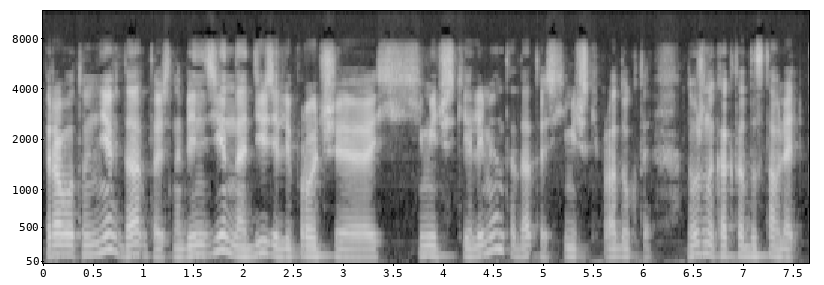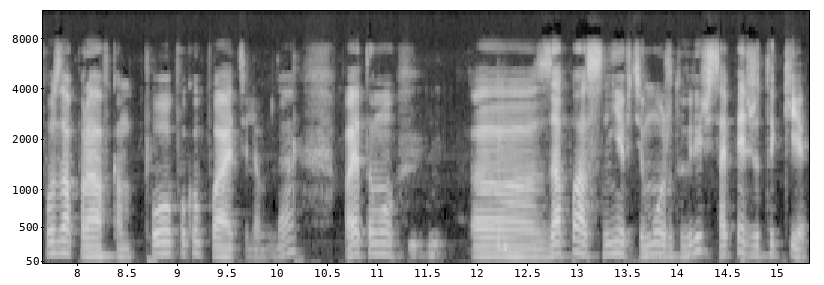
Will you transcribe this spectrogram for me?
переработанную нефть, да, то есть на бензин, на дизель и прочие химические элементы, да, то есть химические продукты, нужно как-то доставлять по заправкам, по покупателям, да. Поэтому э, запас нефти может увеличиться, опять же таки,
